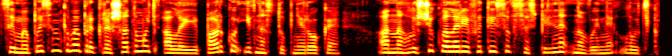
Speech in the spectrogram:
Цими писанками прикрашатимуть алеї парку і в наступні роки. Анна Глущук, Валерій Фетисов, Суспільне новини, Луцьк.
